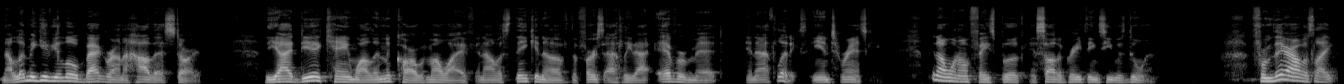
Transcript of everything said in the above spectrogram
Now, let me give you a little background on how that started. The idea came while in the car with my wife, and I was thinking of the first athlete I ever met in athletics, Ian Taransky. Then I went on Facebook and saw the great things he was doing. From there, I was like,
